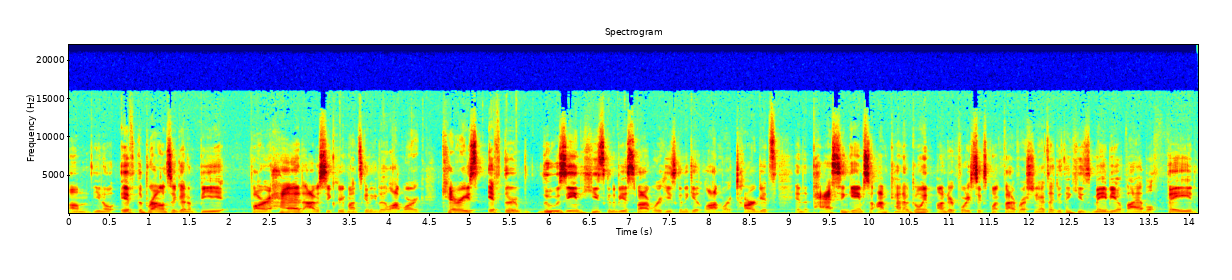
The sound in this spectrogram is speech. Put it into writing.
um, you know, if the Browns are going to be far ahead. Obviously, Kareem Hunt's going to get a lot more carries. If they're losing, he's going to be a spot where he's going to get a lot more targets in the passing game. So I'm kind of going under 46.5 rushing yards. I do think he's maybe a viable fade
